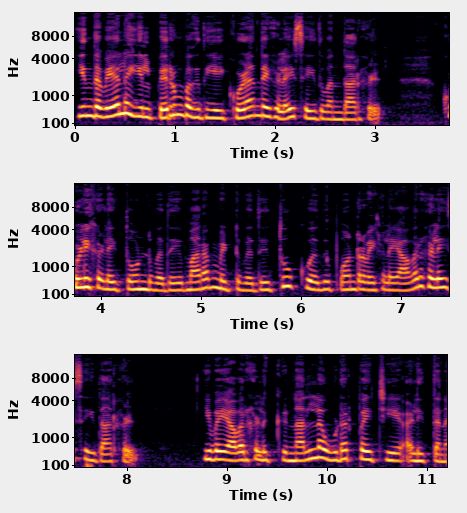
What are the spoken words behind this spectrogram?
இந்த வேலையில் பெரும்பகுதியை குழந்தைகளை செய்து வந்தார்கள். குழிகளை தோண்டுவது மரம் வெட்டுவது தூக்குவது போன்றவைகளை அவர்களே செய்தார்கள். இவை அவர்களுக்கு நல்ல உடற்பயிற்சியை அளித்தன.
